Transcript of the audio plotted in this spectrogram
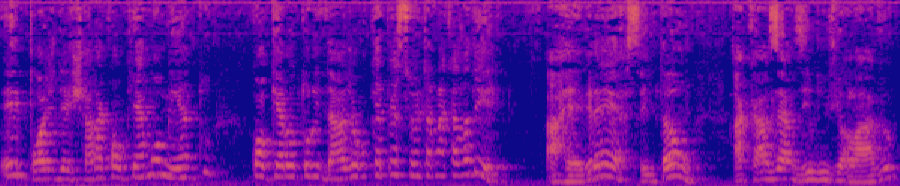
ele pode deixar a qualquer momento qualquer autoridade ou qualquer pessoa entrar na casa dele. A regra é essa. Então, a casa é asilo inviolável,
